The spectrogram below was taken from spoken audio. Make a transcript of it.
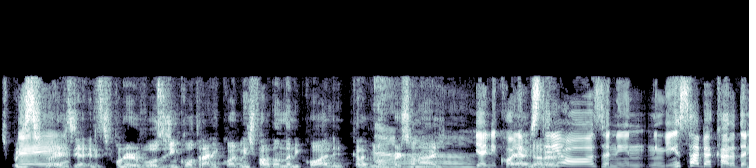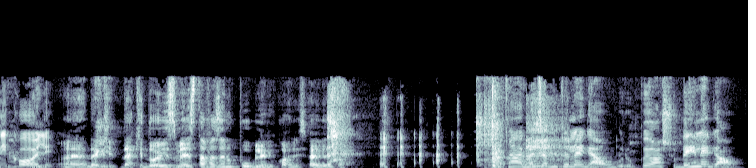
Tipo, eles, é. eles, eles, ficam nervosos de encontrar a Nicole, porque a gente fala tanto da Nicole, que ela virou ah. um personagem. E a Nicole é, é misteriosa, galera... ninguém sabe a cara da Nicole. É, daqui, daqui dois meses tá fazendo publi a Nicole, você vai ver só. ah, mas é muito legal o grupo, eu acho bem legal.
